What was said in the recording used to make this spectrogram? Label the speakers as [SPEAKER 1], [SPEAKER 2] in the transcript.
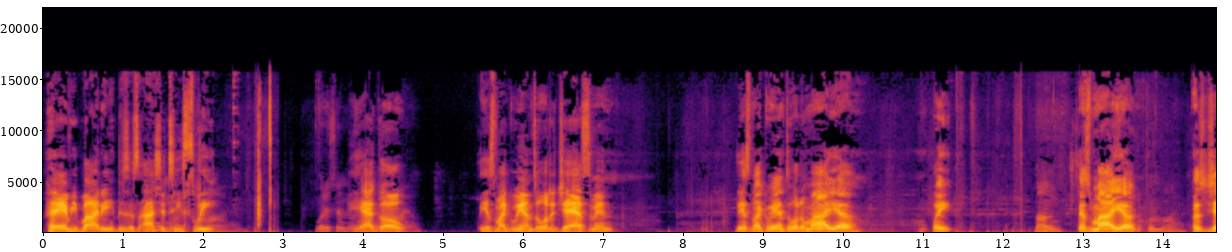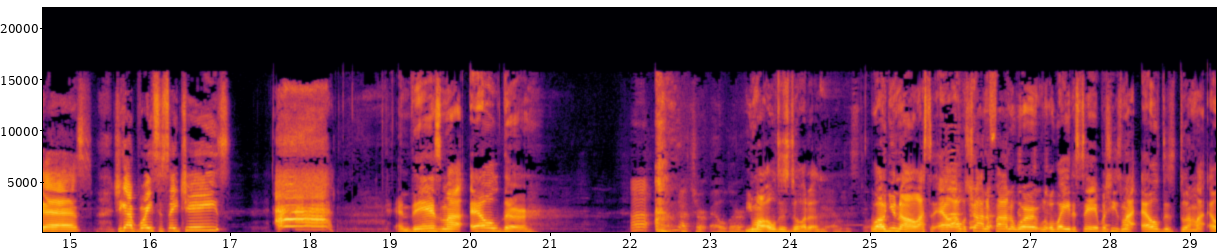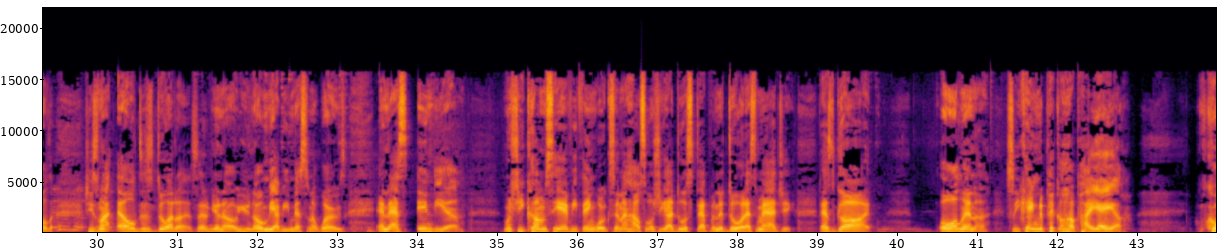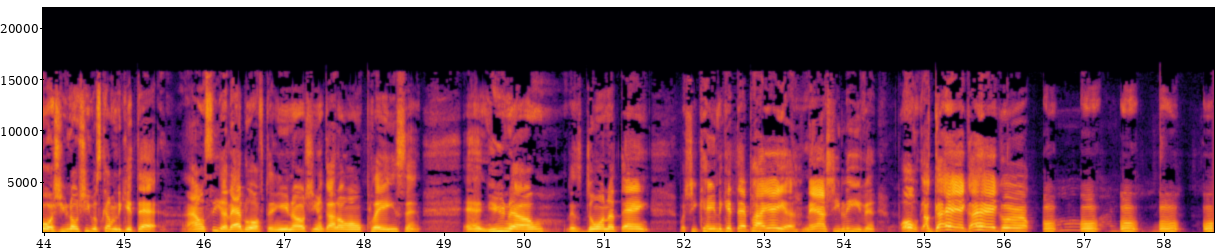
[SPEAKER 1] Hey everybody, this is Asha T Sweet.
[SPEAKER 2] What is
[SPEAKER 1] Here I go. Here's my granddaughter Jasmine. There's my granddaughter Maya. Wait,
[SPEAKER 2] Mommy.
[SPEAKER 1] that's Maya.
[SPEAKER 2] Look at mine.
[SPEAKER 1] That's Jazz. She got braces. Say cheese. Ah! And there's my elder.
[SPEAKER 2] Uh,
[SPEAKER 3] I'm not your elder.
[SPEAKER 1] You my oldest daughter.
[SPEAKER 3] Your eldest daughter.
[SPEAKER 1] Well, you know, I said I was trying to find a word, a way to say it, but she's my eldest daughter. My elder. She's my eldest daughter. So you know, you know me. I be messing up words, and that's India. When she comes here, everything works in her house. All she gotta do is step in the door. That's magic. That's God. All in her. So you came to pick up her paella. Of course, you know she was coming to get that. I don't see her that often. You know, she done got her own place and and you know, that's doing her thing. But she came to get that paella. Now she leaving. Oh, go ahead, go ahead, girl. Mm,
